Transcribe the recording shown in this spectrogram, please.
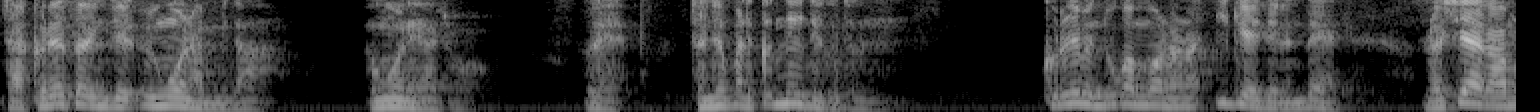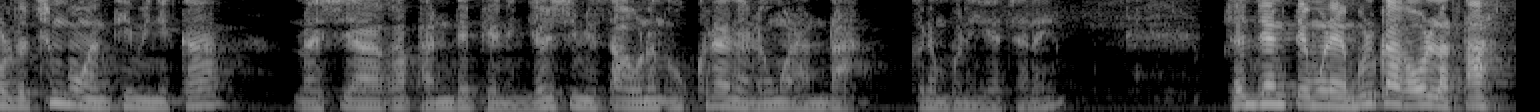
자, 그래서 이제 응원합니다. 응원해야죠. 왜? 전쟁 빨리 끝내야 되거든. 그러려면 누가 뭘 하나 이겨야 되는데 러시아가 아무래도 침공한 팀이니까 러시아가 반대편인 열심히 싸우는 우크라이나를 응원한다. 그런 분위기였잖아요. 전쟁 때문에 물가가 올랐다.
